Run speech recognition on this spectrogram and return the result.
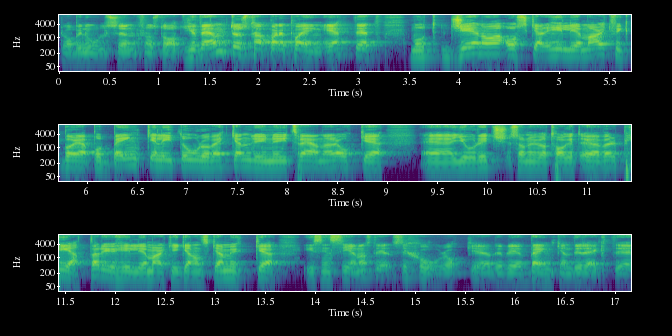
Robin Olsen från start. Juventus tappade poäng. 1-1 mot Genoa. Oskar Hiljemark fick börja på bänken, lite oroväckande. Det är ju ny tränare och eh, eh, Juric som nu har tagit över petade ju Hiljemark i ganska mycket i sin senaste session och eh, det blev bänken direkt. Eh,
